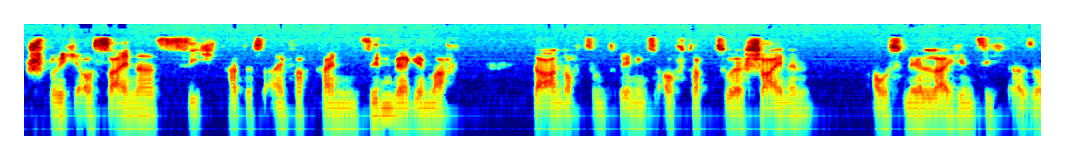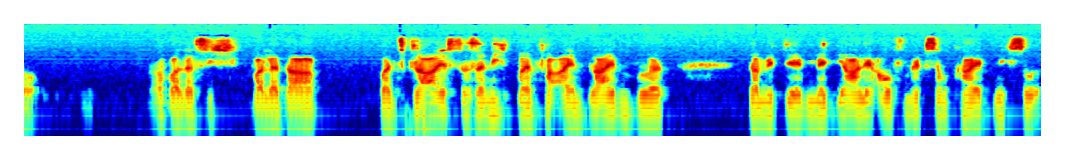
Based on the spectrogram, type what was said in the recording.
Sprich, aus seiner Sicht hat es einfach keinen Sinn mehr gemacht, da noch zum Trainingsauftakt zu erscheinen, aus mehrerlei Hinsicht. Also, ja, weil er sich, weil er da, weil es klar ist, dass er nicht beim Verein bleiben wird, damit die mediale Aufmerksamkeit nicht so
